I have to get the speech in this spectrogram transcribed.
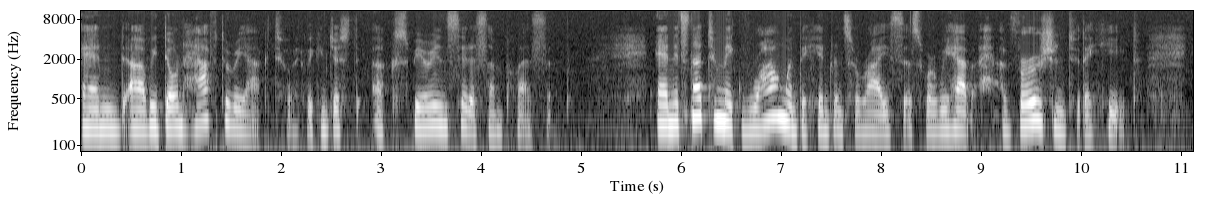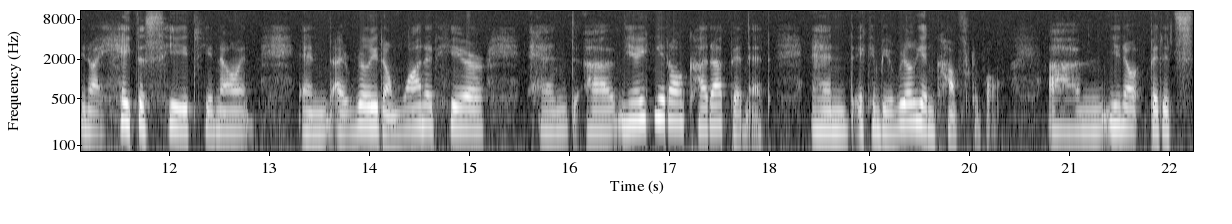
And uh, we don't have to react to it. We can just experience it as unpleasant. And it's not to make wrong when the hindrance arises, where we have aversion to the heat. You know, I hate this heat, you know, and, and I really don't want it here. And, uh, you know, you can get all caught up in it. And it can be really uncomfortable. Um, you know, but it's,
